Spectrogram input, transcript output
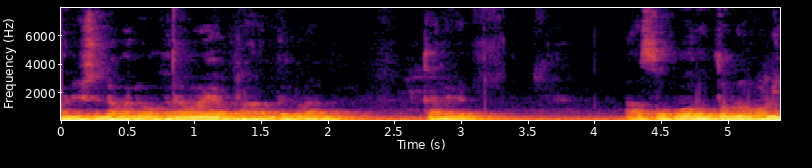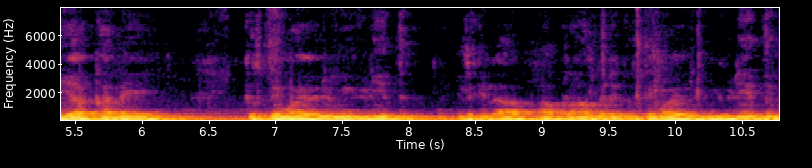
മനുഷ്യന്റെ മനോഹരമായ ഭ്രാന്തുകളാണ് കലകൾ. ആ സ്വബോധത്തോടു കൂടി ആ കലയെ കൃത്യമായ ഒരു മീഡിയത്തിൽ അല്ലെങ്കിൽ ആ ആ ഭ്രാന്തിന് കൃത്യമായ ഒരു മീഡിയത്തിൽ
